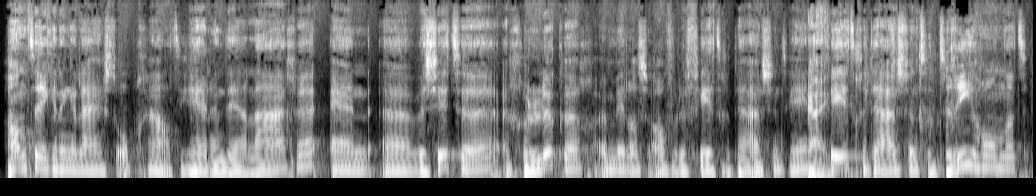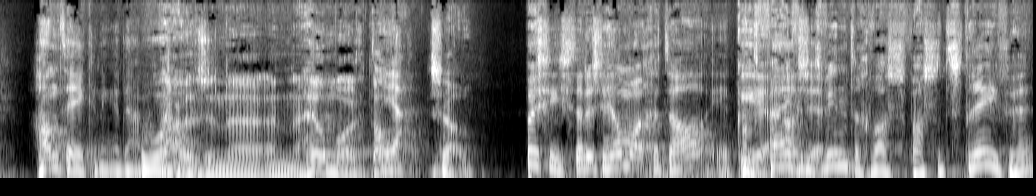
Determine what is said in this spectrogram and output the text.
handtekeningenlijsten opgehaald die her en der lagen. En eh, we zitten gelukkig inmiddels over de 40.000 heen. 40.300 handtekeningen, en Nou, dat is een, een heel mooi getal. Ja. Zo. Precies, dat is een heel mooi getal. Je- kun Want je- als je- 25 was, was het streven, hè?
